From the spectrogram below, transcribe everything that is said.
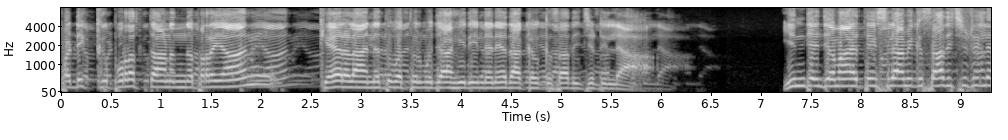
പടിക്ക് പുറത്താണെന്ന് പറയാൻ കേരള നത്തുവത്തുൽ മുജാഹിദീന്റെ നേതാക്കൾക്ക് സാധിച്ചിട്ടില്ല. ഇന്ത്യൻ ജമാഅത്തെ ഇസ്ലാമിക്ക് സാധിച്ചിട്ടില്ല.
